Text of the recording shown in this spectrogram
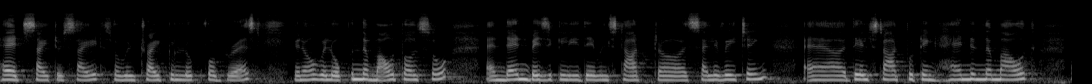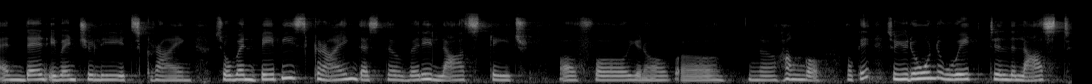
head side to side. So we'll try to look for breast you know we'll open the mouth also and then basically they will start uh, salivating. Uh, they'll start putting hand in the mouth and then eventually it's crying. So when baby is crying that's the very last stage of uh, you know uh, uh, hunger okay so you don't want to wait till the last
